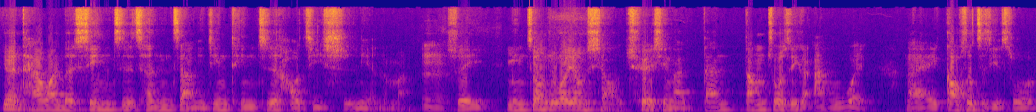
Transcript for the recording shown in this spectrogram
因为台湾的薪资成长已经停滞好几十年了嘛，嗯，所以民众就会用小确幸来当当做是一个安慰，来告诉自己说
